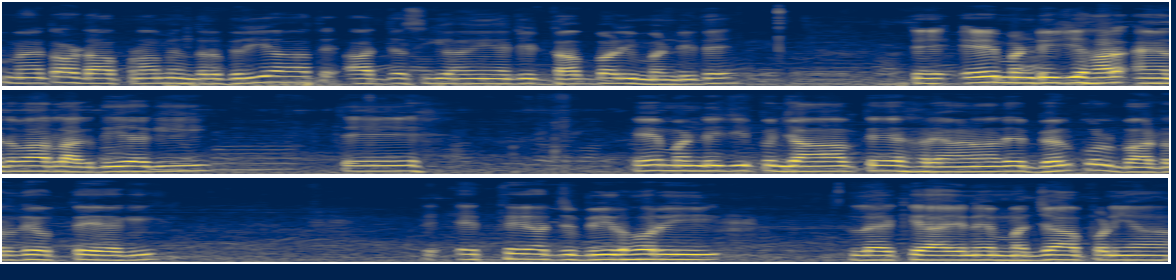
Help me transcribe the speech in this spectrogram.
ਮੈਂ ਤੁਹਾਡਾ ਆਪਣਾ ਮਹਿੰਦਰ ਬਿਰੀਆ ਤੇ ਅੱਜ ਅਸੀਂ ਆਏ ਆ ਜੀ ਡੱਬ ਵਾਲੀ ਮੰਡੀ ਤੇ। ਤੇ ਇਹ ਮੰਡੀ ਜੀ ਹਰ ਐਤਵਾਰ ਲੱਗਦੀ ਹੈਗੀ। ਤੇ ਇਹ ਮੰਡੀ ਜੀ ਪੰਜਾਬ ਤੇ ਹਰਿਆਣਾ ਦੇ ਬਿਲਕੁਲ ਬਾਰਡਰ ਦੇ ਉੱਤੇ ਹੈਗੀ। ਤੇ ਇੱਥੇ ਅੱਜ ਵੀਰ ਹੋਰੀ ਲੈ ਕੇ ਆਏ ਨੇ ਮੱਝਾਂ ਆਪਣੀਆਂ।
